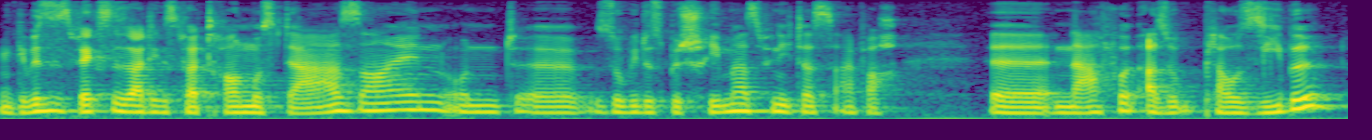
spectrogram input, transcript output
ein gewisses wechselseitiges Vertrauen muss da sein und äh, so wie du es beschrieben hast, finde ich das einfach äh, nachvoll also plausibel,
